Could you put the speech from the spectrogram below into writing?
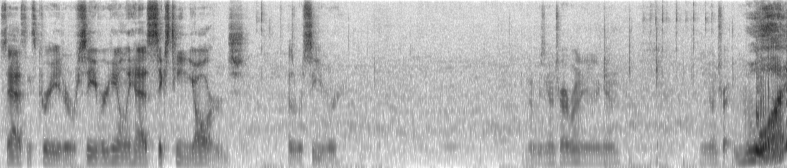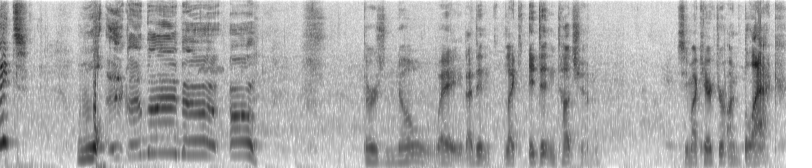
Assassin's Creed, a receiver. He only has 16 yards as a receiver. Know, he's gonna try running it again. He's gonna try. What? What? There's no way that didn't like it didn't touch him. See my character? I'm black.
